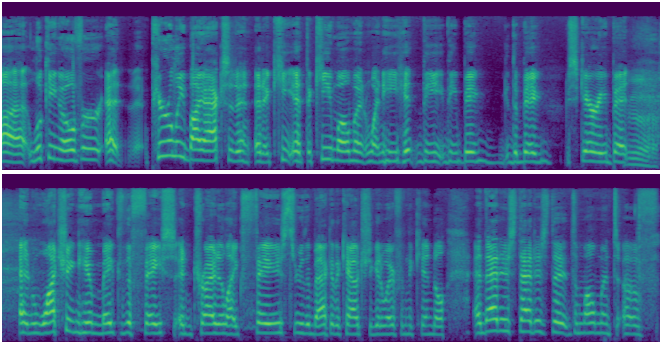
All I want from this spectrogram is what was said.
uh, looking over at purely by accident at a key at the key moment when he hit the the big the big scary bit Ugh. and watching him make the face and try to like phase through the back of the couch to get away from the Kindle. And that is that is the the moment of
